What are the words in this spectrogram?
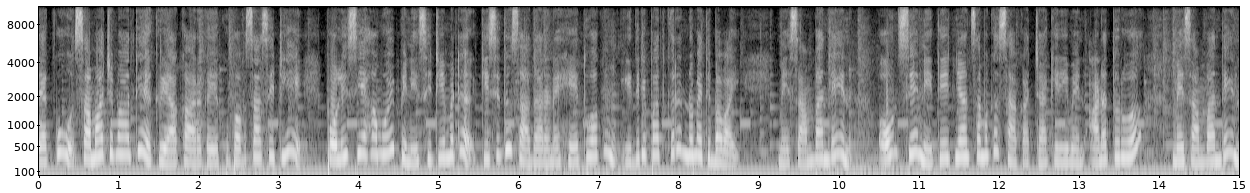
දැක් වූ සමාජමාධ්‍ය ක්‍රියාකාරකයකු පවසා සිටියේ පොලිසිය හමුවේ පිණී සිටීමට කිසිදු සාධාරණ හේතුවක් ඉදිරිපත් කර නොමැති බවයි. මේ සම්බන්ධයෙන් ඔවුන් සිය නීතිඥයන් සමඟ සාකච්ඡා කිරීමෙන් අනතුරුව මේ සම්බන්ධයෙන්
